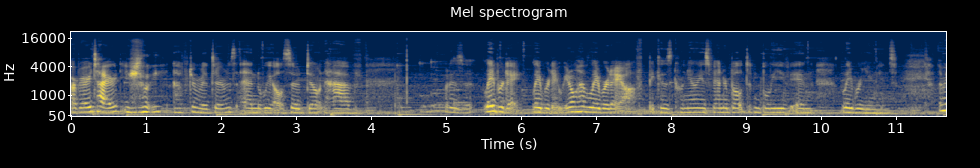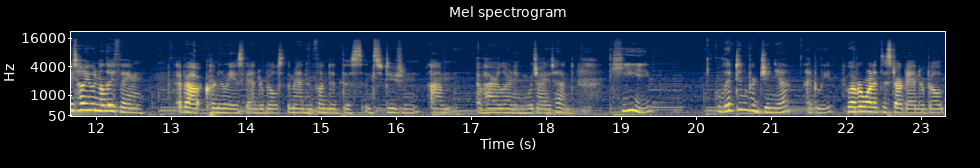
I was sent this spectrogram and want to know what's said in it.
are very tired usually after midterms, and we also don't have what is it? Labor Day. Labor Day. We don't have Labor Day off because Cornelius Vanderbilt didn't believe in labor unions. Let me tell you another thing about Cornelius Vanderbilt, the man who funded this institution um, of higher learning, which I attend. He lived in Virginia, I believe. Whoever wanted to start Vanderbilt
